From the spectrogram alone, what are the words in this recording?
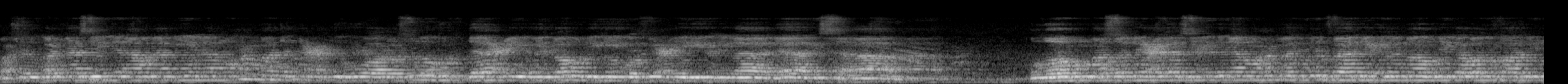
وأشهد أن سيدنا ونبينا محمدا عبده ورسوله الداعي بقوله وفعله إلى دار السلام. اللهم صل على سيدنا محمد الفاتح أغلق والخاتم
